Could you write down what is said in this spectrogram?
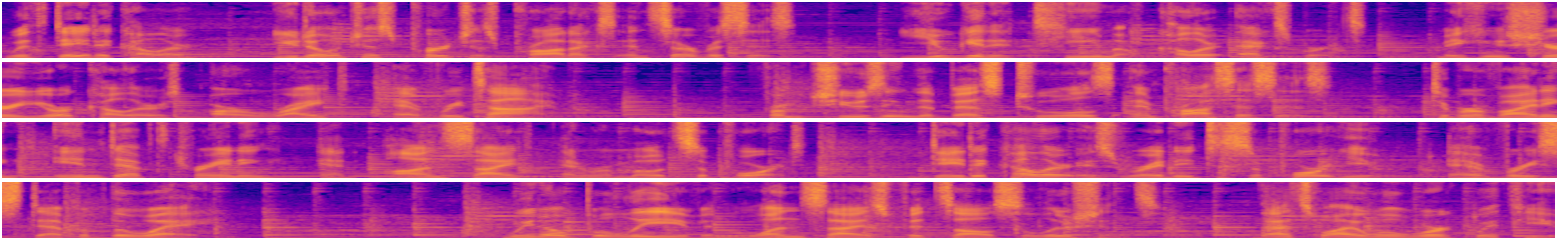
With Datacolor, you don't just purchase products and services, you get a team of color experts making sure your colors are right every time. From choosing the best tools and processes to providing in-depth training and on-site and remote support, Datacolor is ready to support you every step of the way. We don't believe in one-size-fits-all solutions. That's why we'll work with you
